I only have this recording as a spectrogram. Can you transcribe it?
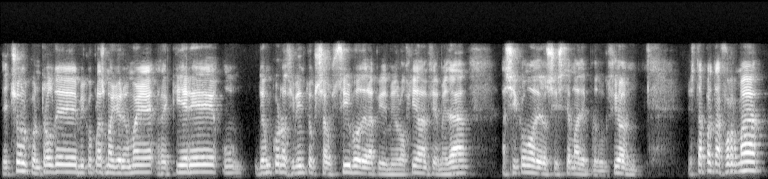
de hecho, el control de micoplasma ionomé requiere de un conocimiento exhaustivo de la epidemiología de la enfermedad, así como del sistema de producción. Esta plataforma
